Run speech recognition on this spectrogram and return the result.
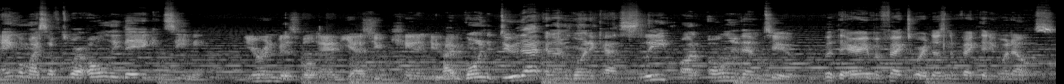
angle myself to where only they can see me? You're invisible, and yes, you can do that. I'm going to do that, and I'm going to cast sleep on only them two. Put the area of effect where it doesn't affect anyone else.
